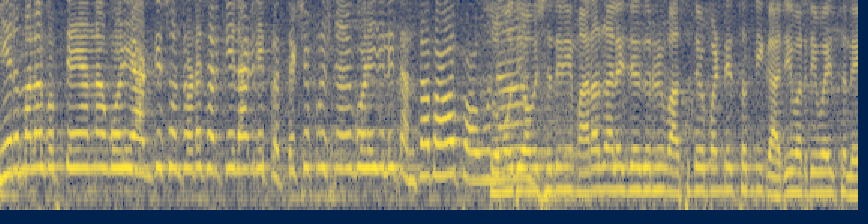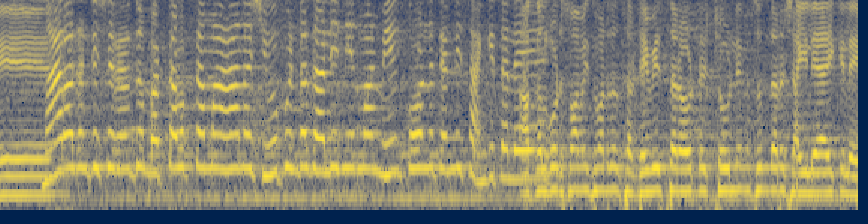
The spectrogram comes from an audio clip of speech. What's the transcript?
निर्मला गुप्ते यांना गोळी अगदी सोंटोड्यासारखी लागली प्रत्यक्ष कृष्णाने गोळी दिली त्यांचा भाव सोमोदी पाहून औषधीने महाराज आले जयदुरी वासुदेव पंडित संनी गादीवरती बैसले महाराजांच्या शरीरातून बघता बघता महान शिवपिंड झाली निर्माण मी कोण त्यांनी सांगितले अक्कलकोट स्वामी समर्थ ठेवीत सरवटे चौलिंग सुंदर शाहिले ऐकले.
